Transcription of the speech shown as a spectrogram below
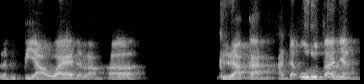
lebih piawai dalam hal gerakan, ada urutannya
